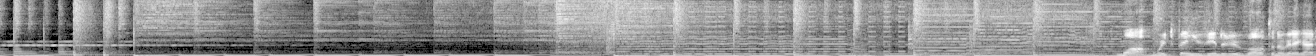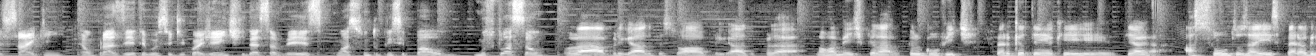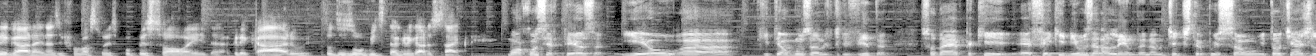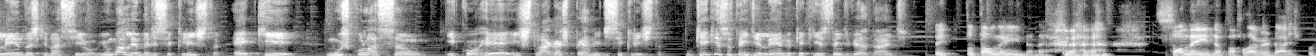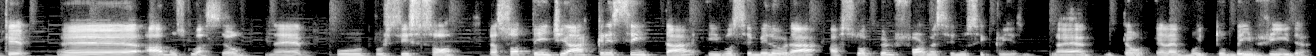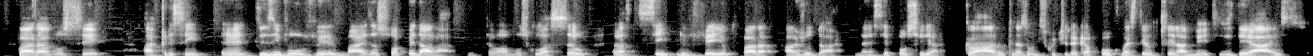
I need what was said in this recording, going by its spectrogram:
Mó, muito bem-vindo de volta no Gregário Cycling. É um prazer ter você aqui com a gente, dessa vez com o assunto principal, musculação. Olá, obrigado pessoal, obrigado pela, novamente pela, pelo convite. Espero que eu tenha que tenha assuntos aí, espero agregar aí nas informações para o pessoal aí da Gregário e todos os ouvintes da Gregário Cycling. Mó, com certeza. E eu, uh, que tenho alguns anos de vida, sou da época que é, fake news era lenda, né? não tinha distribuição, então tinha as lendas que nasciam. E uma lenda de ciclista é que musculação e correr estraga as pernas de ciclista. O que que isso tem de lenda e o que que isso tem de verdade? Tem total lenda, né? Só lenda, para falar a verdade, porque é, a musculação, né, por, por si só, ela só tende a acrescentar e você melhorar a sua performance no ciclismo, né? Então, ela é muito bem-vinda para você é, desenvolver mais a sua pedalada. Então, a musculação, ela sempre veio para ajudar, né? Sempre auxiliar. Claro que nós vamos discutir daqui a pouco, mas tem os treinamentos ideais,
